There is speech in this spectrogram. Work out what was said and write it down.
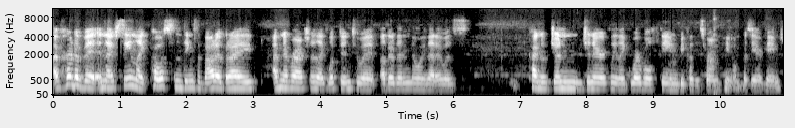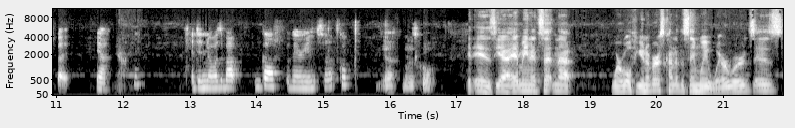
I've heard of it and I've seen like posts and things about it, but I I've never actually like looked into it other than knowing that it was kind of gen generically like werewolf theme because it's from you know Bezier Games. But yeah, Yeah. I didn't know it was about golf variants, so that's cool. Yeah, that is cool. It is, yeah. I mean, it's set in that werewolf universe, kind of the same way Werewords is,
